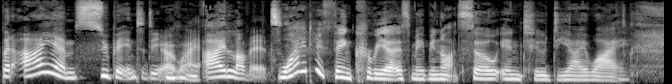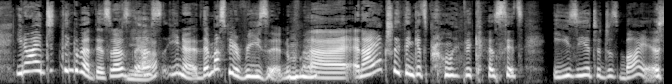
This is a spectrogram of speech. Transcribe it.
But I am super into DIY. Mm-hmm. I love it. Why do you think Korea is maybe not so into DIY? You know, I did think about this. And I was, I Yeah. Mm-hmm. was- you know, there must be a reason. Uh, and I actually think it's probably because it's easier to just buy it.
